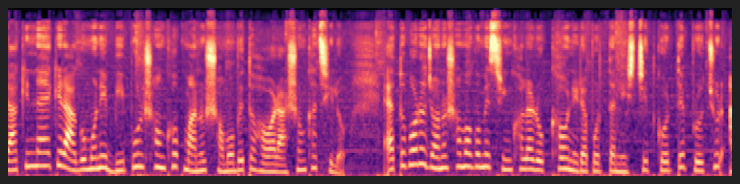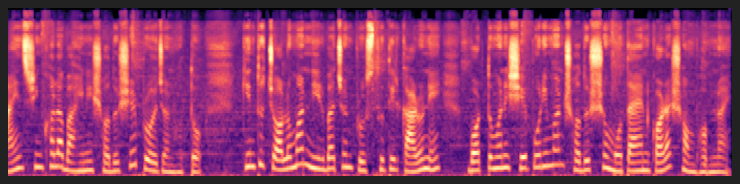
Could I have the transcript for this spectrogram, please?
জাকির নায়েকের আগমনে বিপুল সংখ্যক মানুষ সমবেত হওয়ার আশঙ্কা ছিল। এত বড় জনসমাগমে শৃঙ্খলা রক্ষা ও নিরাপত্তা নিশ্চিত করতে প্রচুর আইন শৃঙ্খলা বাহিনীর সদস্যের প্রয়োজন হতো। কিন্তু চলমান নির্বাচন প্রস্তুতির কারণে বর্তমানে সে পরিমাণ সদস্য মোতায়েন করা সম্ভব নয়।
